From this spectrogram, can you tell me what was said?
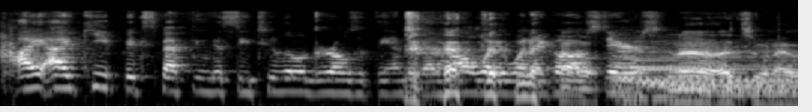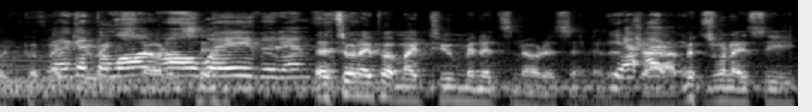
I, I keep expecting to see two little girls at the end of that hallway when I go upstairs. No, that's when I would put my. I got two the long hallway In. that ends. That's at when I put my two minutes notice in Yeah, I- it's when I see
